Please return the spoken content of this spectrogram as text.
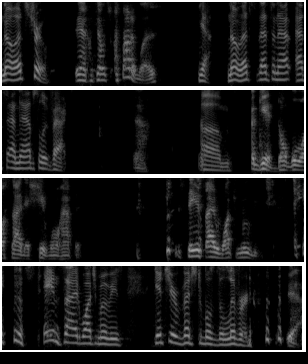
no, that's true. Yeah, because I thought it was. Yeah, no, that's that's an that's an absolute fact. Yeah. Um, Again, don't go outside. That shit won't happen. Stay inside watch movies. stay inside, watch movies, get your vegetables delivered. Yeah.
